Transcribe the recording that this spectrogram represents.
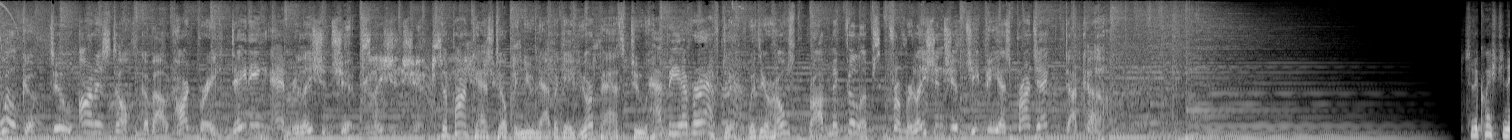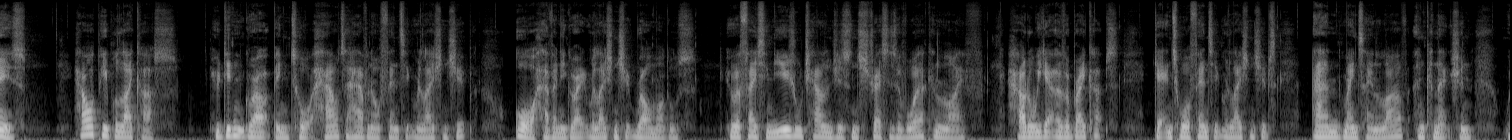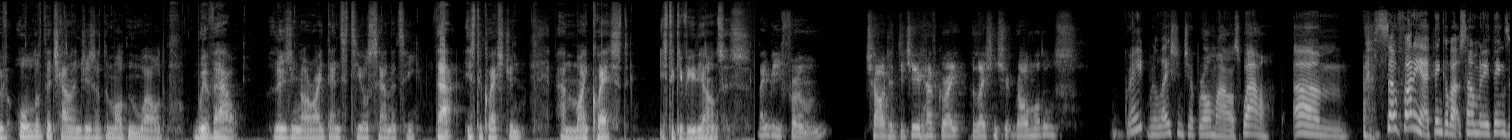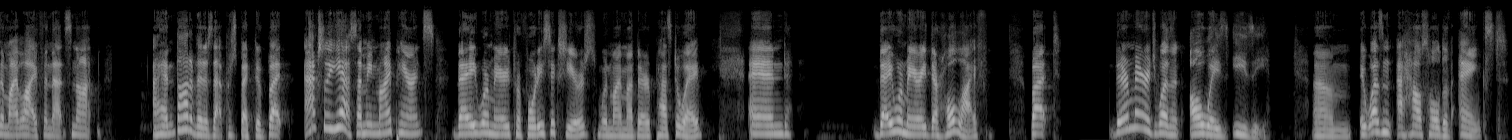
Welcome to Honest Talk about heartbreak, dating, and relationships. Relationships. The podcast helping you navigate your path to happy ever after with your host, Rob McPhillips from RelationshipGPSProject.com. So the question is how are people like us, who didn't grow up being taught how to have an authentic relationship or have any great relationship role models, who are facing the usual challenges and stresses of work and life. How do we get over breakups, get into authentic relationships, and maintain love and connection with all of the challenges of the modern world without losing our identity or sanity? That is the question, and my quest is to give you the answers. Maybe from childhood, did you have great relationship role models? Great relationship role models. Wow. Um, so funny. I think about so many things in my life, and that's not, I hadn't thought of it as that perspective. But actually, yes. I mean, my parents, they were married for 46 years when my mother passed away, and they were married their whole life, but their marriage wasn't always easy. Um, it wasn't a household of angst.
